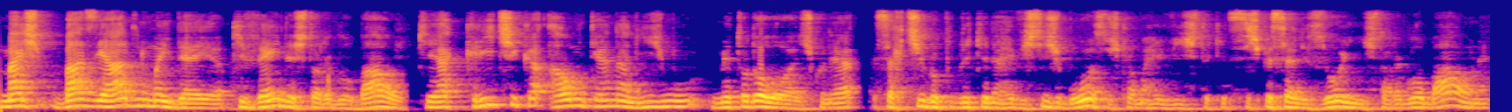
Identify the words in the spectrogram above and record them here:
mas baseado numa ideia que vem da história global, que é a crítica ao internalismo metodológico. Né? Esse artigo eu publiquei na revista Que é uma revista que se especializou em história global, né?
